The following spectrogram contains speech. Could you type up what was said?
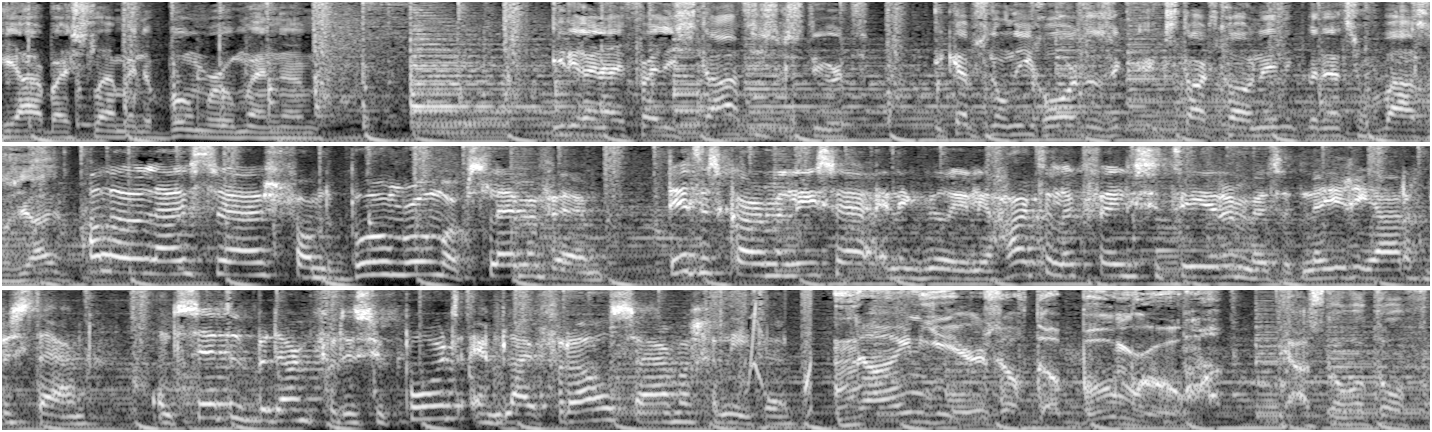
Jaar bij Slam in de Boomroom. En ehm, iedereen heeft felicitaties gestuurd. Ik heb ze nog niet gehoord, dus ik, ik start gewoon in. Ik ben net zo verbaasd als jij. Hallo luisteraars van de Boomroom op Slam FM. Dit is Carmelisa en ik wil jullie hartelijk feliciteren met het negenjarig bestaan. Ontzettend bedankt voor de support en blijf vooral samen genieten. Nine years of the Boom Room. Ja, is toch wel tof.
